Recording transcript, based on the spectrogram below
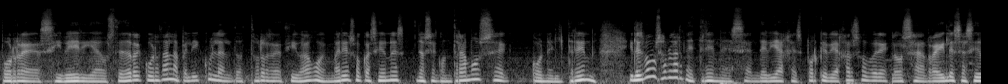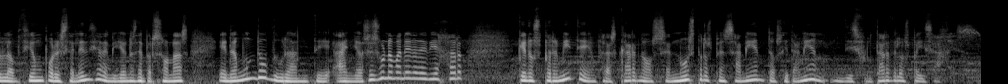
por eh, Siberia. Ustedes recuerdan la película El Doctor Cibago. En varias ocasiones nos encontramos eh, con el tren. Y les vamos a hablar de trenes, de viajes, porque viajar sobre los raíles ha sido la opción por excelencia de millones de personas en el mundo durante años. Es una manera de viajar que nos permite enfrascarnos en nuestros pensamientos y también disfrutar de los paisajes.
